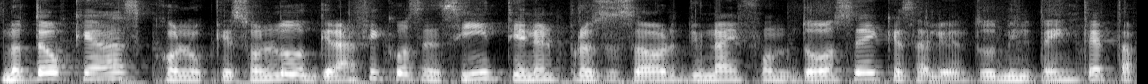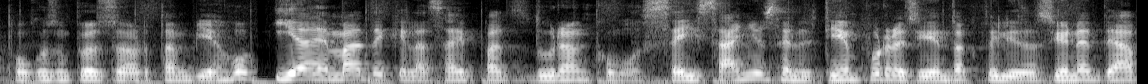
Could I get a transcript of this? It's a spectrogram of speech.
no tengo quejas con lo que son los gráficos en sí. Tiene el procesador de un iPhone 12 que salió en 2020, tampoco es un procesador tan viejo. Y además de que las iPads duran como 6 años en el tiempo recibiendo actualizaciones de Apple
